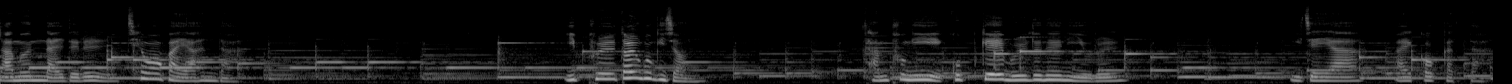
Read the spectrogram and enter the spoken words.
남은 날들을 채워가야 한다. 잎을 떨구기 전 단풍이 곱게 물드는 이유를 이제야 알 것 같다.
